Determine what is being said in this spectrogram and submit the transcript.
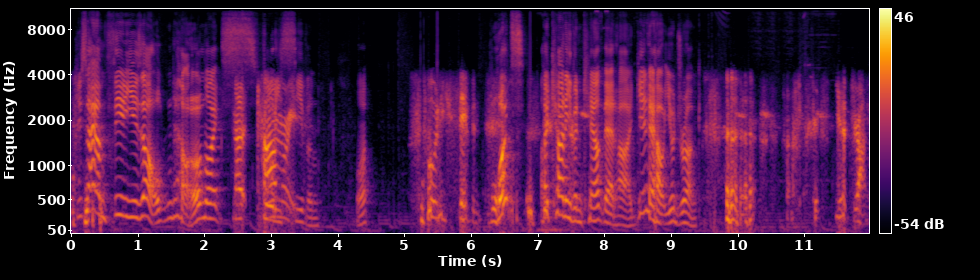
Did you say I'm 30 years old? No, I'm like No, s- Karma is. 47. What? 47. What? I can't even count that high. Get out, you're drunk. You're drunk.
